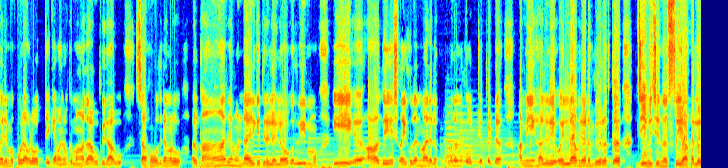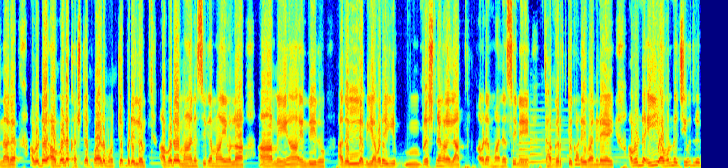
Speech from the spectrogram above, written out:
വരുമ്പോൾ പോലും അവൾ ഒറ്റയ്ക്കാണ്. നമുക്ക് മാതാവോ പിതാവോ സഹോദരങ്ങളോ അവൾക്ക് ആരും ഉണ്ടായിരിക്കത്തില്ല അല്ലേ? ലോകം ഈ മൊ- ഈ ആ ദേശ യഹൂദന്മാരെല്ലാം കുടുംബങ്ങളിൽ നിന്നൊക്കെ ഒറ്റപ്പെട്ട് അമ്മീ ഹലിലെ എല്ലാവരെയും വെറുത്ത് ജീവിച്ചിരുന്ന സ്ത്രീ അഹൽ എന്നാൽ അവിടെ അവിടെ കഷ്ടപ്പാടും ഒറ്റപ്പെടലും അവിടെ മാനസികമായുള്ള ആ മീ ആ എന്ത് ചെയ്യുന്നു അതെല്ലാം ഈ അവിടെ ഈ പ്രശ്നങ്ങളെല്ലാം അവിടെ മനസ്സിനെ തകർത്തു കളയുവാനിടയായി. അവരുടെ ഈ അവരുടെ ജീവിതത്തിൽ ഒരു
